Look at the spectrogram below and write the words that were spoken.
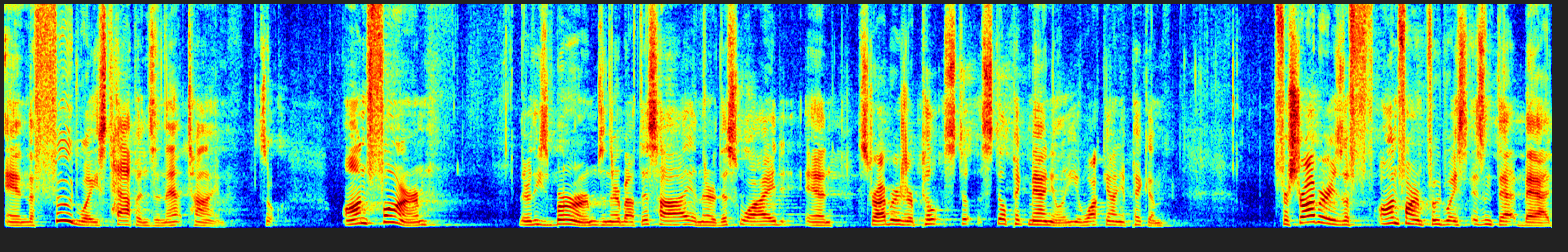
and the food waste happens in that time. So, on farm, there are these berms, and they're about this high and they're this wide, and strawberries are pil- st- still picked manually. You walk down, you pick them. For strawberries, on farm food waste isn't that bad.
